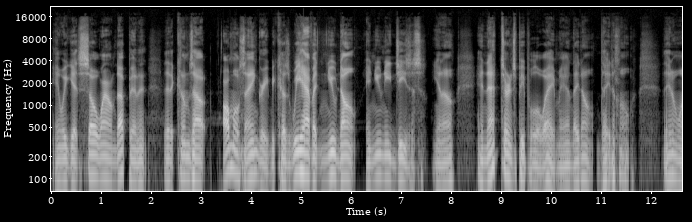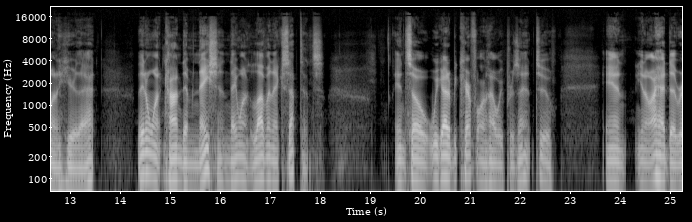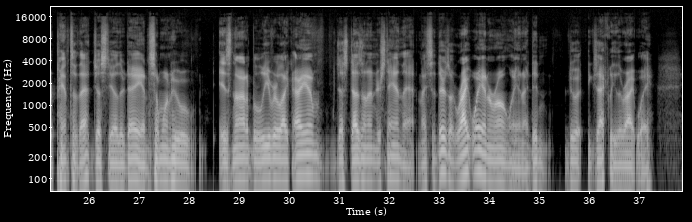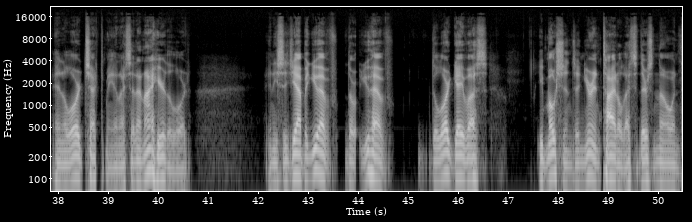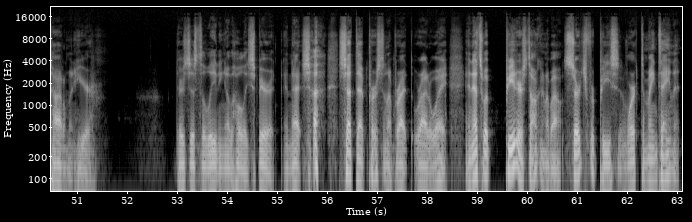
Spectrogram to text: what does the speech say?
and we get so wound up in it that it comes out almost angry because we have it and you don't and you need Jesus, you know? And that turns people away, man. They don't they don't they don't want to hear that. They don't want condemnation, they want love and acceptance. and so we got to be careful on how we present too. And you know, I had to repent of that just the other day, and someone who is not a believer like I am just doesn't understand that. And I said, There's a right way and a wrong way, and I didn't do it exactly the right way. And the Lord checked me, and I said, And I hear the Lord. And he said, Yeah, but you have the you have the Lord gave us emotions and you're entitled. I said, There's no entitlement here. There's just the leading of the Holy Spirit. And that shut, shut that person up right right away. And that's what Peter's talking about. Search for peace and work to maintain it.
